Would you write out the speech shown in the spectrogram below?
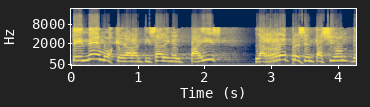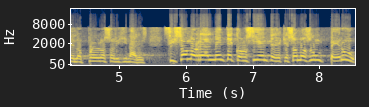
Tenemos que garantizar en el país la representación de los pueblos originarios. Si somos realmente conscientes de que somos un Perú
